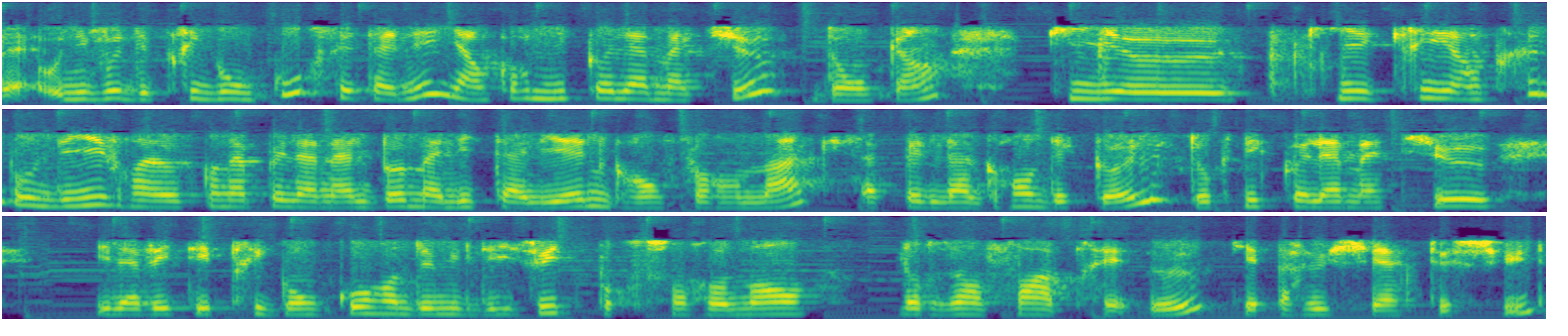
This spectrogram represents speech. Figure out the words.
ben, au niveau des prix Goncourt cette année, il y a encore Nicolas Mathieu, donc, hein, qui, euh, qui écrit un très beau livre, euh, ce qu'on appelle un album à l'italienne, grand format, qui s'appelle La Grande École. Donc Nicolas Mathieu, il avait été pris Goncourt en 2018 pour son roman Leurs enfants après eux, qui est paru chez Actes Sud.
